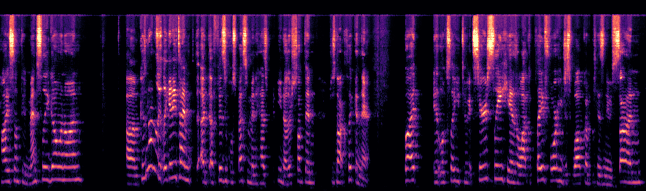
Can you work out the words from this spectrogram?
probably something mentally going on. Um, because normally, like anytime a, a physical specimen has, you know, there's something just not clicking there. But it looks like he took it seriously. He has a lot to play for. He just welcomed his new son,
